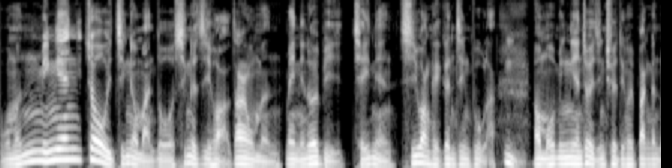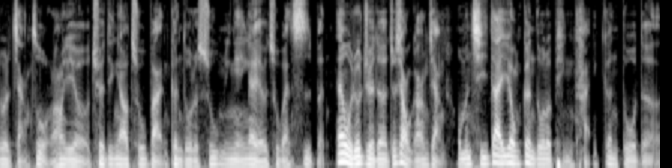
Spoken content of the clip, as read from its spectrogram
我们明年就已经有蛮多新的计划，当然我们每年都会比前一年希望可以更进步啦。嗯，然后我们明年就已经确定会办更多的讲座，然后也有确定要出版更多的书，明年应该也会出版四本。但我就觉得，就像我刚刚讲，我们期待用更多的平台，更多的。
